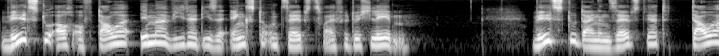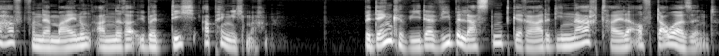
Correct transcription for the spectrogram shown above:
Willst du auch auf Dauer immer wieder diese Ängste und Selbstzweifel durchleben? Willst du deinen Selbstwert dauerhaft von der Meinung anderer über dich abhängig machen? Bedenke wieder, wie belastend gerade die Nachteile auf Dauer sind.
